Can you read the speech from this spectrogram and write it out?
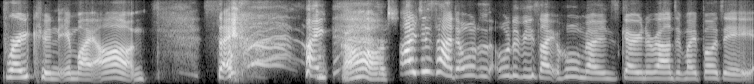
broken in my arm. So like oh God. I just had all all of these like hormones going around in my body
